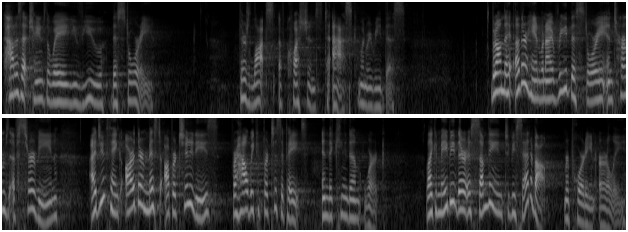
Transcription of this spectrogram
How does that change the way you view this story? there's lots of questions to ask when we read this. But on the other hand, when I read this story in terms of serving, I do think are there missed opportunities for how we can participate in the kingdom work? Like maybe there is something to be said about reporting early.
